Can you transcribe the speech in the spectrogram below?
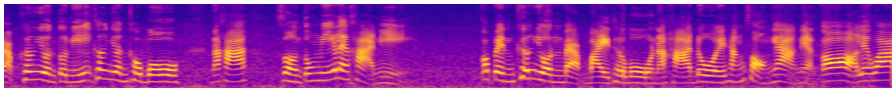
กับเครื่องยนต์ตัวนี้เครื่องยนต์เทอร์โบนะคะ ส่วนตรงนี้เลยค่ะนี่ก็เป็นเครื่องยนต์แบบไบเทอร์โบนะคะ โดยทั้ง 2 อย่างเนี่ยก็เรียกว่า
